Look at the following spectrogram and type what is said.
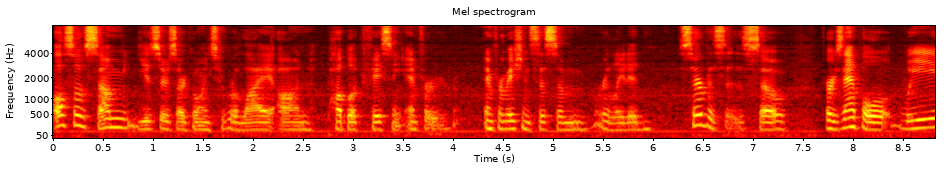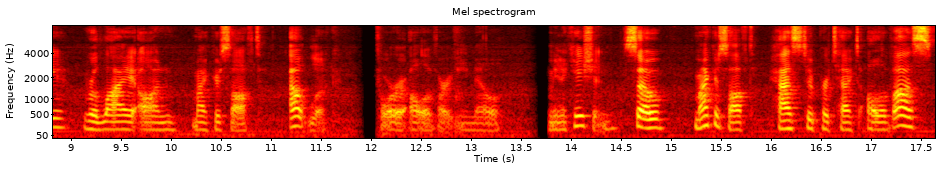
Also, some users are going to rely on public facing info information system related services. So, for example, we rely on Microsoft Outlook for all of our email communication. So, Microsoft has to protect all of us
